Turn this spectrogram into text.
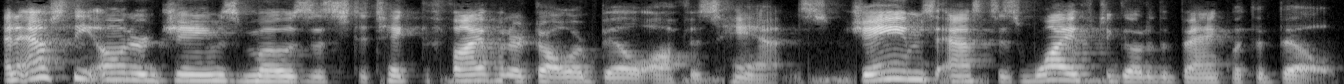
and asked the owner, James Moses, to take the $500 bill off his hands. James asked his wife to go to the bank with the bill.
